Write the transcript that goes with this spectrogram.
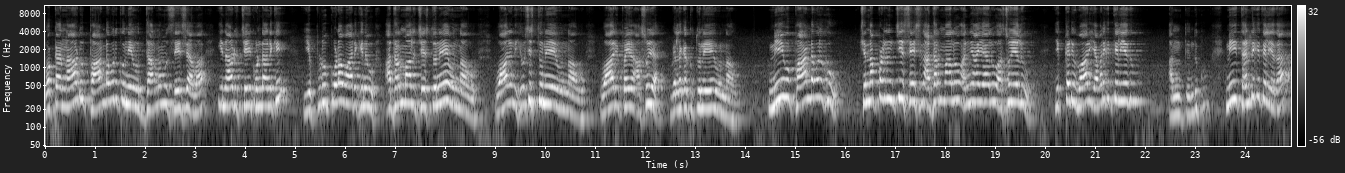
ఒకనాడు పాండవులకు నీవు ధర్మము చేశావా? ఈనాడు చేయకుండానికి ఎప్పుడూ కూడా వారికి నువ్వు అధర్మాలు చేస్తూనే ఉన్నావు. వారిని హింసిస్తూనే ఉన్నావు. వారిపైన అసూయ వెలగక్కుతూనే ఉన్నావు. నీవు పాండవులకు చిన్నప్పటి నుంచి చేసిన అధర్మాలు అన్యాయాలు అసూయలు ఇక్కడి వారు ఎవరికి తెలియదు? అంతెందుకు? నీ తండ్రికి తెలియదా?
